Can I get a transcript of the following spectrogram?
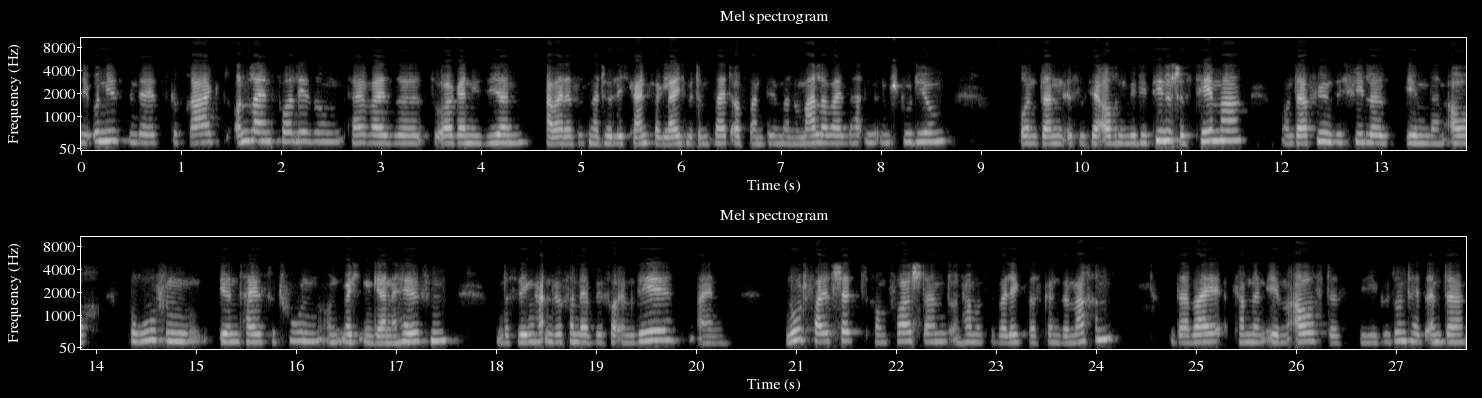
Die Unis sind ja jetzt gefragt, Online-Vorlesungen teilweise zu organisieren. Aber das ist natürlich kein Vergleich mit dem Zeitaufwand, den man normalerweise hat mit einem Studium. Und dann ist es ja auch ein medizinisches Thema. Und da fühlen sich viele eben dann auch berufen, ihren Teil zu tun und möchten gerne helfen. Und deswegen hatten wir von der BVMD einen Notfallchat vom Vorstand und haben uns überlegt, was können wir machen. Und dabei kam dann eben auf, dass die Gesundheitsämter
